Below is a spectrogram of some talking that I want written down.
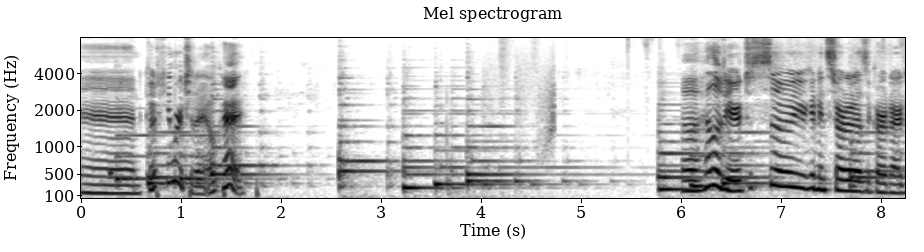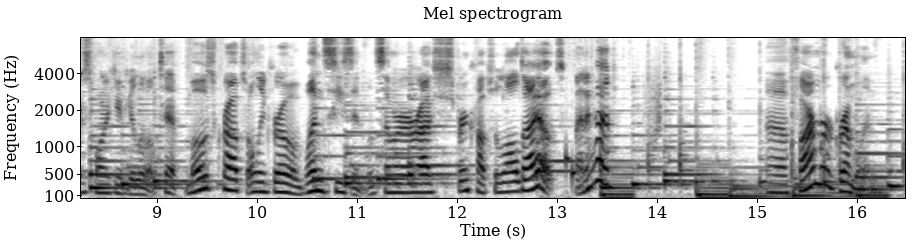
And good humor today, okay. Uh, hello dear, just so you're getting started as a gardener, I just want to give you a little tip. Most crops only grow in one season. When summer arrives, your spring crops will all die out, so plan ahead. Uh, Farmer Gremlin.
